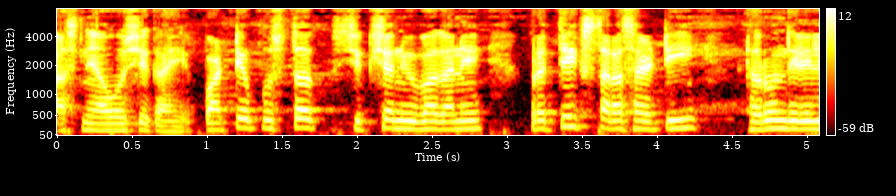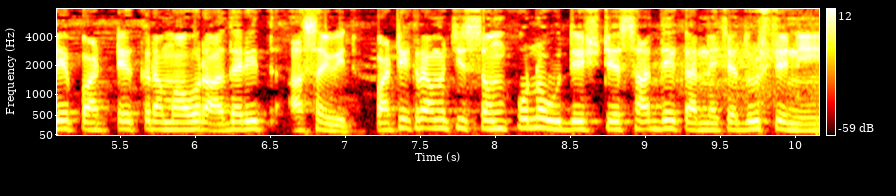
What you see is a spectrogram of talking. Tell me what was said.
असणे आवश्यक आहे. पाठ्यपुस्तक शिक्षण विभागाने प्रत्येक स्तरासाठी ठरवून दिलेले पाठ्यक्रमावर आधारित असावीत. पाठ्यक्रमाची संपूर्ण उद्दिष्टे साध्य करण्याच्या दृष्टीने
